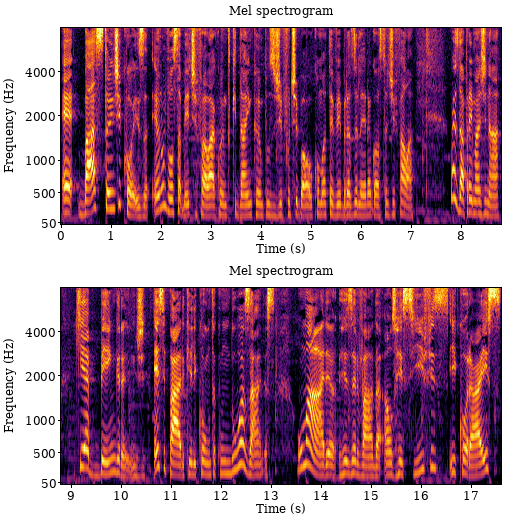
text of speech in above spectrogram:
É bastante coisa. Eu não vou saber te falar quanto que dá em campos de futebol, como a TV brasileira gosta de falar. Mas dá para imaginar que é bem grande. Esse parque ele conta com duas áreas. Uma área reservada aos recifes e corais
